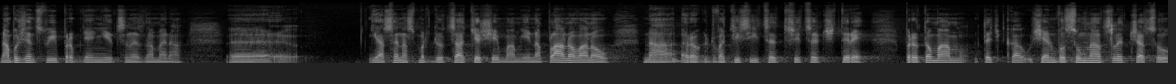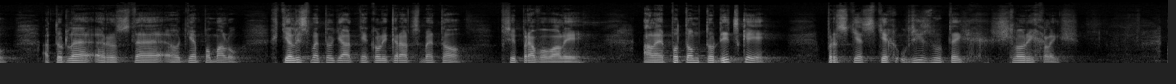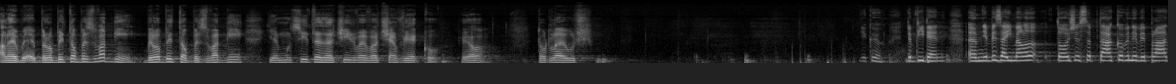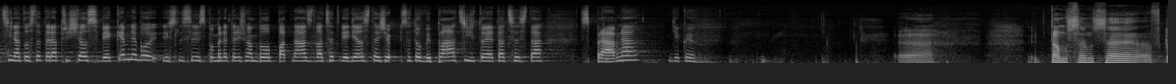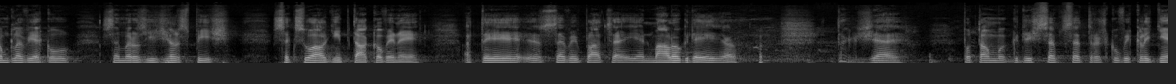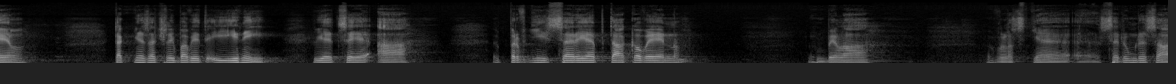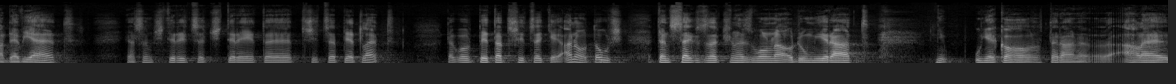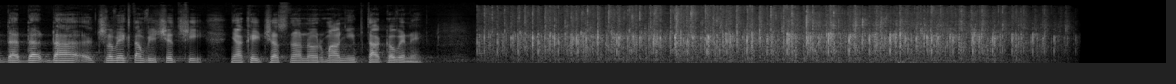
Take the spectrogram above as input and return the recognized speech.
náboženství pro mě nic neznamená. Eh, já se na smrt docela těším, mám ji naplánovanou na rok 2034. Proto mám teďka už jen 18 let času a tohle roste hodně pomalu. Chtěli jsme to dělat, několikrát jsme to připravovali, ale potom to vždycky prostě z těch uříznutých šlo rychlejš. Ale bylo by to bezvadný, bylo by to bezvadný, jen musíte začít ve vašem věku, jo? Tohle už Děkuji. Dobrý den. Eh, Mě by zajímalo to, že se ptákoviny vyplácí, na to jste teda přišel s věkem, nebo jestli si vzpomenete, když vám bylo 15-20, věděl jste, že se to vyplácí, že to je ta cesta správná? Děkuji. Eh, tam jsem se v tomhle věku jsem rozjížděl spíš sexuální ptákoviny a ty se vyplácejí jen málo kdy. Takže potom, když jsem se trošku vyklidnil, tak mě začaly bavit i jiné věci a první série ptákovin byla vlastně eh, 79, já jsem 44, to je 35 let, tak od 35, ano, to už ten sex začne zvolna odumírat, u někoho teda, ale da, da, da, člověk tam vyšetří nějaký čas na normální ptákoviny.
